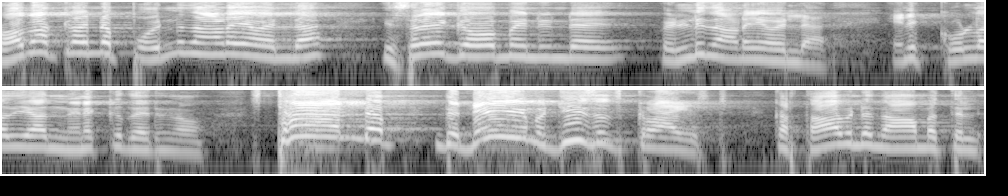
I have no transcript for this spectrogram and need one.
റോമാക്കാരന്റെ പൊന്ന് നാണയമല്ല ഇസ്രായേൽ ഗവൺമെന്റിന്റെ വെള്ളി നാണയമല്ല എനിക്കുള്ളത് ഞാൻ നിനക്ക് തരുന്നു. Stand up the name Jesus Christ കർത്താവിന്റെ നാമത്തിൽ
